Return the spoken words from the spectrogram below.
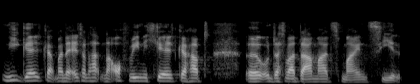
nie Geld gehabt. Meine Eltern hatten auch wenig Geld gehabt äh, und das war damals mein Ziel.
